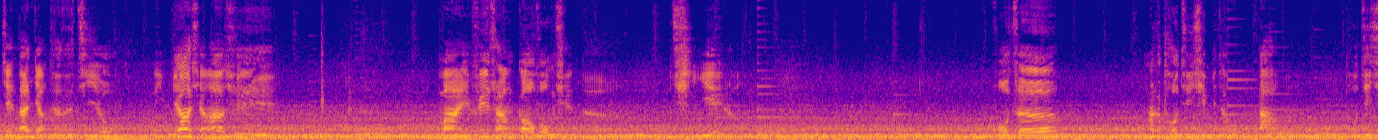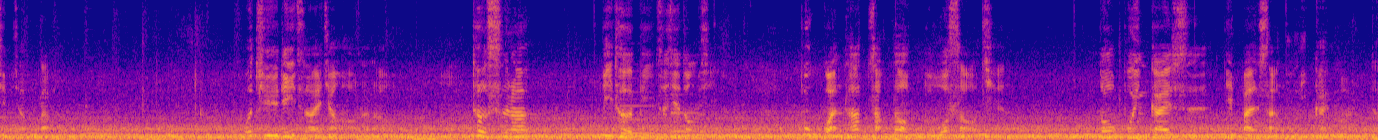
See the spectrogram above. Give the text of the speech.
简单讲就是绩优，你不要想要去买非常高风险的企业啊，否则那个投机性比较大，投机性比较大。我举例子来讲啊。特斯拉、比特币这些东西，不管它涨到多少钱，都不应该是一般散户应该买的。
